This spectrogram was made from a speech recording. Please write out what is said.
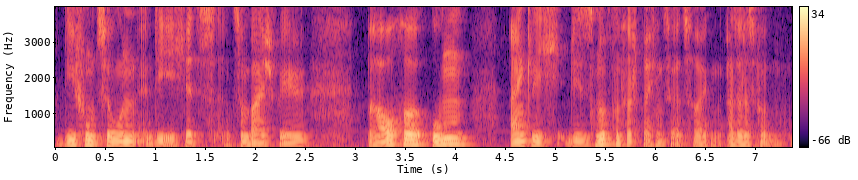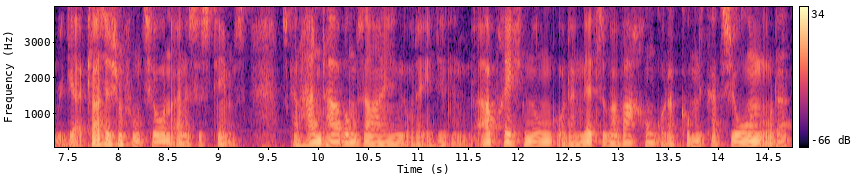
die Funktionen, die ich jetzt zum Beispiel brauche, um eigentlich dieses Nutzenversprechen zu erzeugen. Also das, die klassischen Funktionen eines Systems. Das kann Handhabung sein oder Abrechnung oder Netzüberwachung oder Kommunikation oder,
